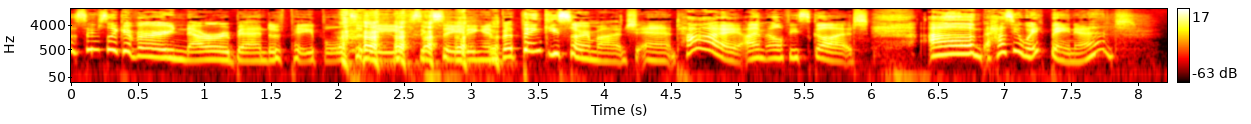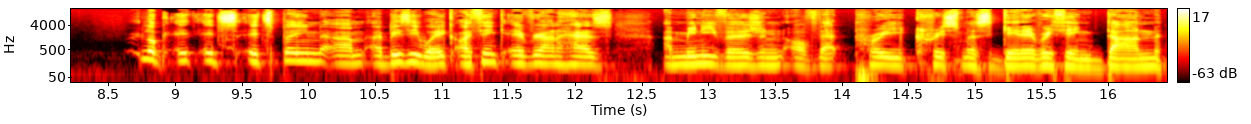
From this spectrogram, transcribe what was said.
It seems like a very narrow band of people to be succeeding in, but thank you so much, Ant. Hi, I'm Elfy Scott. Um, how's your week been, Ant? Look, it, it's it's been um, a busy week. I think everyone has a mini version of that pre-Christmas get everything done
